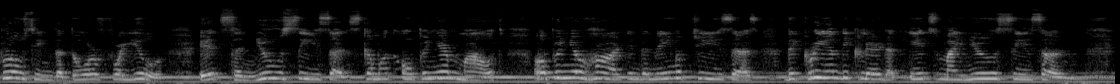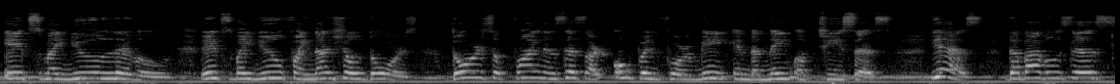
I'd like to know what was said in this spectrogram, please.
closing the door for you. It's a new season. Come on, open your mouth, open your heart in the name of Jesus. Decree and declare that it's my new season. It's my new level. It's my new financial doors. Doors of finances are open for me in the name of Jesus. Yes, the Bible says,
